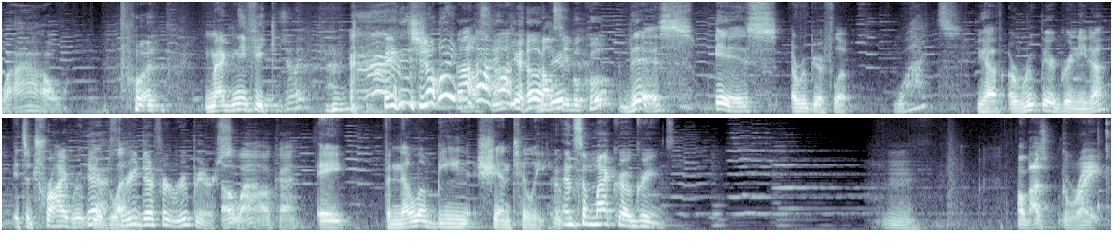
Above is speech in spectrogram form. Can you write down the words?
Wow. What? Magnifique. Enjoy. Merci beaucoup. This is a root beer float. What? You have a root beer granita. It's a tri root Yeah, beer blend. three different root beers. Oh wow. Okay. a vanilla bean chantilly. And some microgreens. Mm. Oh, that's great.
